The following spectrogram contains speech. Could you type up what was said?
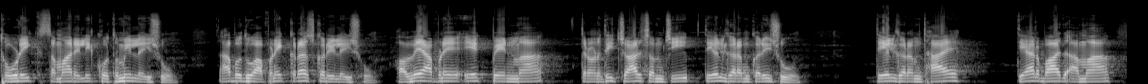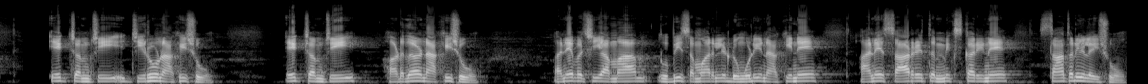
થોડીક સમારેલી કોથમીર લઈશું. આ બધું આપણે ક્રશ કરી લઈશું. હવે આપણે એક પેનમાં ત્રણથી ચાર ચમચી તેલ ગરમ કરીશું. તેલ ગરમ થાય ત્યારબાદ આમાં એક ચમચી જીરું નાખીશું. એક ચમચી હળદર નાખીશું. અને પછી આમાં ઊભી સમારેલી ડુંગળી નાખીને આને સારી રીતે મિક્સ કરીને સાંતળી લઈશું.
